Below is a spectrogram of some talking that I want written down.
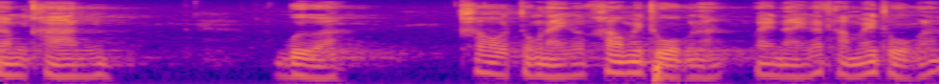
ลำคาญ เบื่อ เข้าตรงไหนก็เข้าไม่ถูกนะไปไหนก็ทำไม่ถูกนะ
